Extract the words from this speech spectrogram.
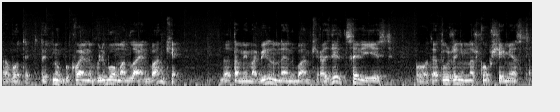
работает. То есть, ну, буквально в любом онлайн-банке, да, там и мобильном, наверное, банке, раздел цели есть. Вот, это уже немножко общее место.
